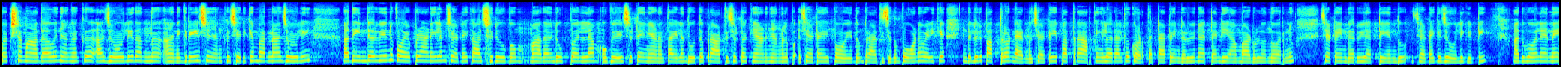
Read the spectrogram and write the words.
പക്ഷെ മാതാവ് ഞങ്ങൾക്ക് ആ ജോലി തന്ന് അനുഗ്രഹിച്ചു. ഞങ്ങൾക്ക് ശരിക്കും പറഞ്ഞാൽ ആ ജോലി അത് ഇന്റർവ്യൂവിന് പോയപ്പോഴാണെങ്കിലും ചേട്ടായി കാശുരൂപം മാതാവിന്റെ ഉപ്പ് എല്ലാം ഉപയോഗിച്ചിട്ട് തന്നെയാണ് തൈലം തൂത്ത് പ്രാർത്ഥിച്ചിട്ടൊക്കെയാണ് ഞങ്ങൾ ചേട്ടായി പോയതും പ്രാർത്ഥിച്ചതും. പോണ വഴിക്ക് എന്റെ ഒരു പത്രം ഉണ്ടായിരുന്നു. ചേട്ടാ ഈ പത്രം ആർക്കെങ്കിലും ഒരാൾക്ക് കൊടുത്തിട്ടാട്ടോ ഇന്റർവ്യൂവിന് അറ്റൻഡ് ചെയ്യാൻ പാടുള്ളൂ എന്ന് പറഞ്ഞു. ചേട്ടാ ഇന്റർവ്യൂ അറ്റൻഡ് ചെയ്തു. ചേട്ടയ്ക്ക് ജോലി കിട്ടി. അതുപോലെ തന്നെ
